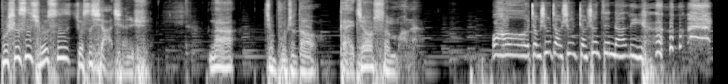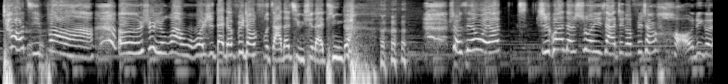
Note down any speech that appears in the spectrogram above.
不实事求是就是瞎谦虚，那就不知道该叫什么了。哇哦！掌声，掌声，掌声在哪里？超级棒啊！呃，说实话，我我是带着非常复杂的情绪来听的。首先，我要。直观的说一下，这个非常好。那个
